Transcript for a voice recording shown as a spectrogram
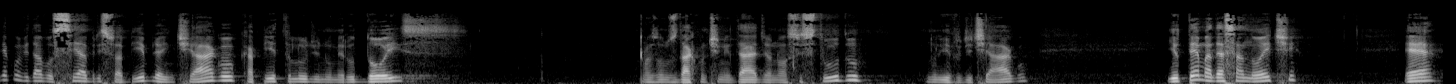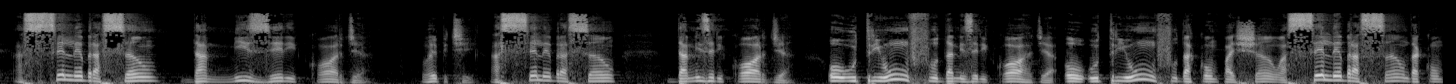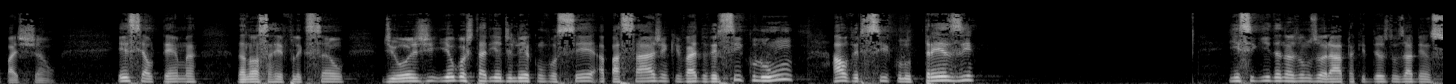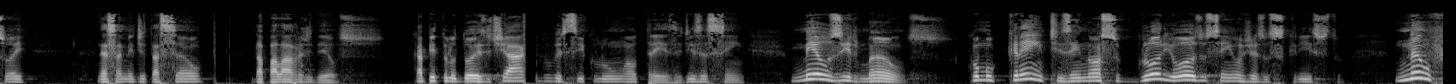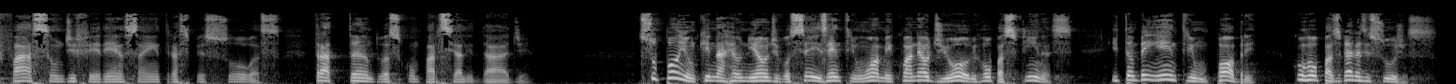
Queria convidar você a abrir sua Bíblia em Tiago, capítulo de número 2. Nós vamos dar continuidade ao nosso estudo no livro de Tiago. E o tema dessa noite é a celebração da misericórdia. Vou repetir: a celebração da misericórdia ou o triunfo da misericórdia, ou o triunfo da compaixão, a celebração da compaixão. Esse é o tema da nossa reflexão de hoje, e eu gostaria de ler com você a passagem que vai do versículo 1 ao versículo 13. E em seguida nós vamos orar para que Deus nos abençoe nessa meditação da palavra de Deus. Capítulo 2 de Tiago, do versículo 1 ao 13, diz assim: meus irmãos, como crentes em nosso glorioso Senhor Jesus Cristo, não façam diferença entre as pessoas, tratando-as com parcialidade. Suponham que na reunião de vocês entre um homem com anel de ouro e roupas finas, e também entre um pobre com roupas velhas e sujas.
